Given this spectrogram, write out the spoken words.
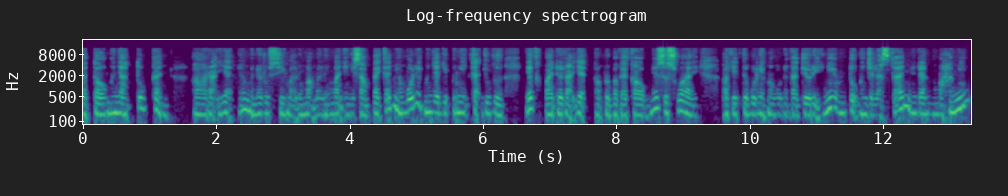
atau menyatukan uh, rakyat ya menerusi maklumat-maklumat yang disampaikan yang boleh menjadi pengikat juga ya kepada rakyat uh, pelbagai kaum ya sesuai uh, kita boleh menggunakan teori ini untuk menjelaskan dan memahami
